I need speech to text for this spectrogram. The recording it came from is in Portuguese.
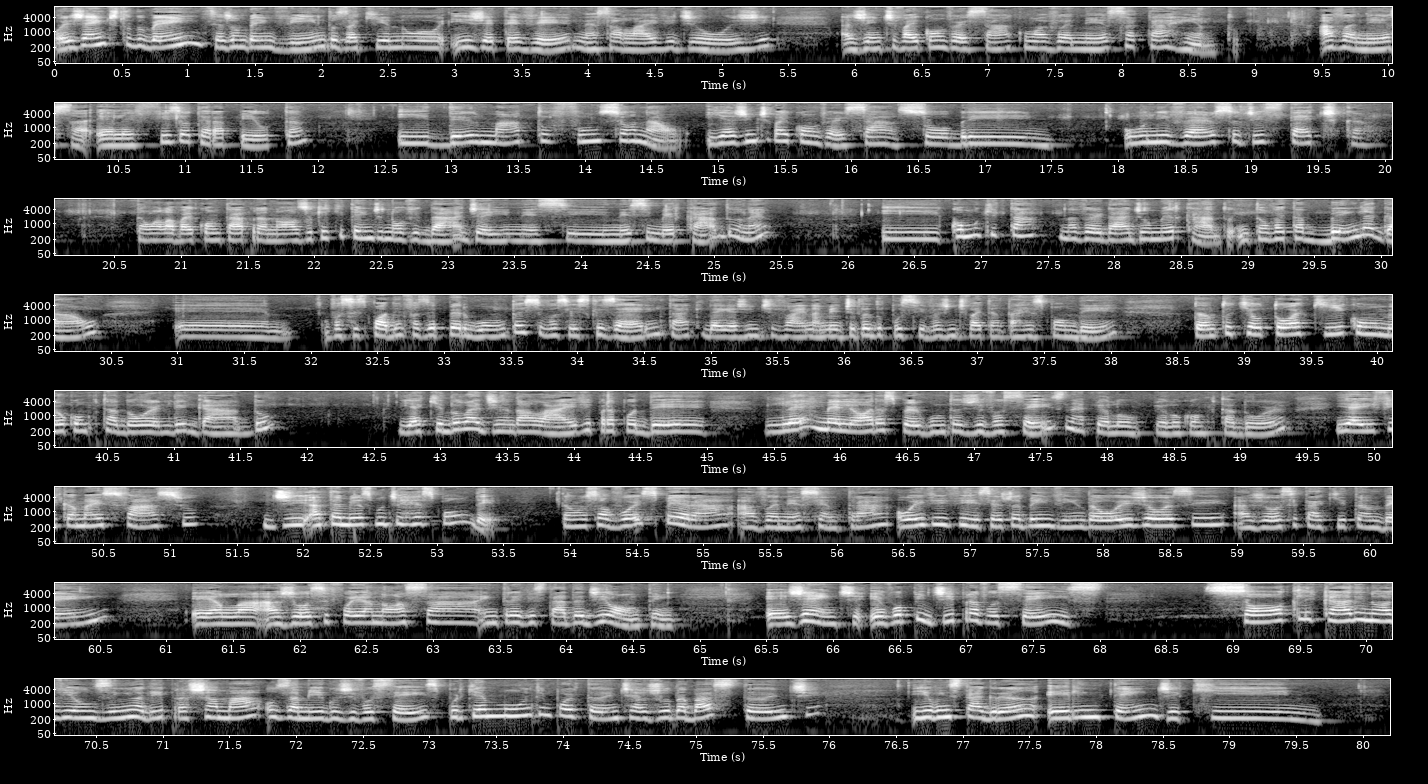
Oi, gente, tudo bem? Sejam bem-vindos aqui no IGTV, nessa live de hoje. A gente vai conversar com a Vanessa Tarrento. A Vanessa, ela é fisioterapeuta e dermatofuncional. E a gente vai conversar sobre o universo de estética. Então, ela vai contar para nós o que, que tem de novidade aí nesse, nesse mercado, né? E como que tá, na verdade, o mercado. Então vai estar tá bem legal. É, vocês podem fazer perguntas se vocês quiserem, tá? Que daí a gente vai, na medida do possível, a gente vai tentar responder. Tanto que eu tô aqui com o meu computador ligado e aqui do ladinho da live para poder ler melhor as perguntas de vocês, né, pelo, pelo computador. E aí fica mais fácil de até mesmo de responder. Então eu só vou esperar a Vanessa entrar. Oi, Vivi, seja bem-vinda. Oi, Josi. A Josi está aqui também. Ela, a Josi foi a nossa entrevistada de ontem. É, gente, eu vou pedir para vocês só clicarem no aviãozinho ali para chamar os amigos de vocês, porque é muito importante, ajuda bastante. E o Instagram, ele entende que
